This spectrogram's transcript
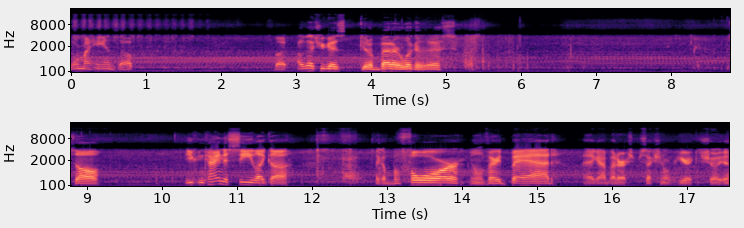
warm my hands up. But I'll let you guys get a better look at this. So you can kind of see like a like a before, you know, very bad. I got a better section over here I can show you.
